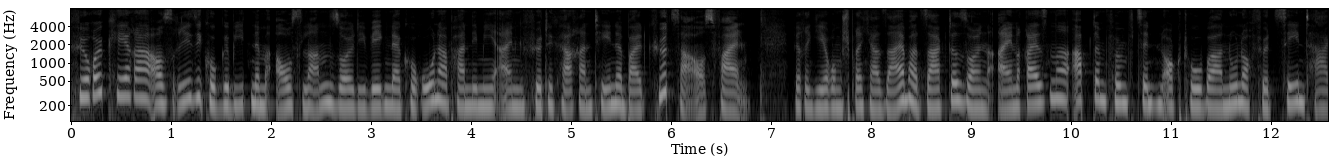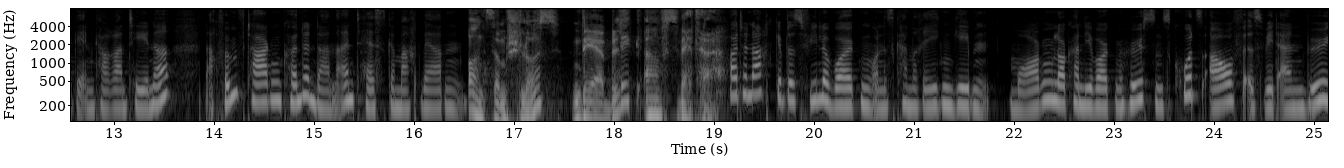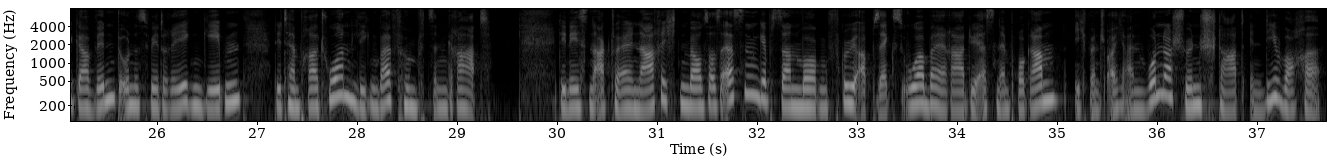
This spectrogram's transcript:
Für Rückkehrer aus Risikogebieten im Ausland soll die wegen der Corona-Pandemie eingeführte Quarantäne bald kürzer ausfallen. Wie Regierungssprecher Seibert sagte, sollen Einreisende ab dem 15. Oktober nur noch für zehn Tage in Quarantäne. Nach fünf Tagen könnte dann ein Test gemacht werden. Und zum Schluss der Blick aufs Wetter. Heute Nacht gibt es viele Wolken und es kann Regen geben. Morgen lockern die Wolken höchstens kurz auf, es weht ein böiger Wind und es wird Regen geben. Die Temperaturen liegen bei 15 Grad. Die nächsten aktuellen Nachrichten bei uns aus Essen gibt's dann morgen früh ab 6 Uhr bei Radio Essen im Programm. Ich wünsche euch einen wunderschönen Start in die Woche.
